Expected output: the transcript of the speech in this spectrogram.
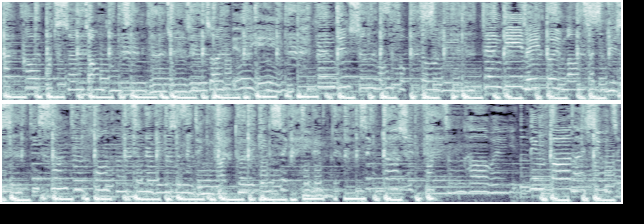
丐泼上脏痰，听从前在表演，听短信。为燃点花大笑静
